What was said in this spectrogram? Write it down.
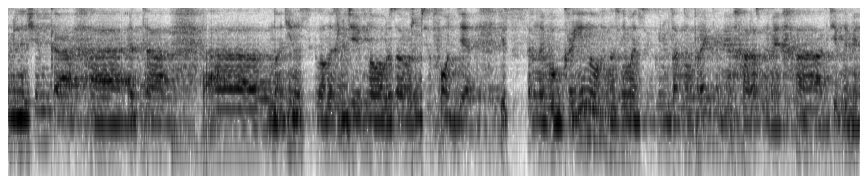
Костя Мельниченко э, – это э, один из главных людей в новообразовавшемся фонде из страны в Украину. Она занимается гуманитарными проектами, разными э, активными,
